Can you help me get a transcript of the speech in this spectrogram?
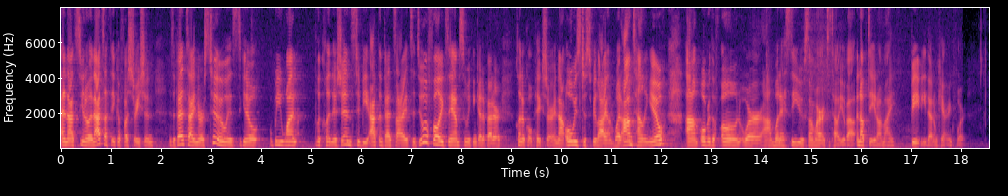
And that's, you know, and that's, I think, a frustration as a bedside nurse, too, is, you know, we want the clinicians to be at the bedside to do a full exam so we can get a better clinical picture and not always just rely on what I'm telling you um, over the phone or um, when I see you somewhere to tell you about an update on my baby that I'm caring for.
